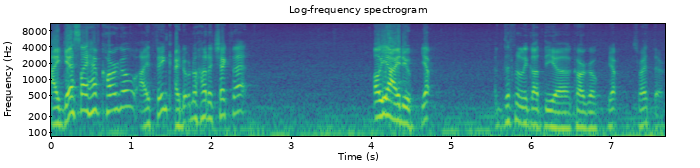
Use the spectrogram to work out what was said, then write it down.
I guess I have cargo. I think I don't know how to check that. Oh yeah, I do. Yep, I definitely got the uh, cargo. Yep, it's right there.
